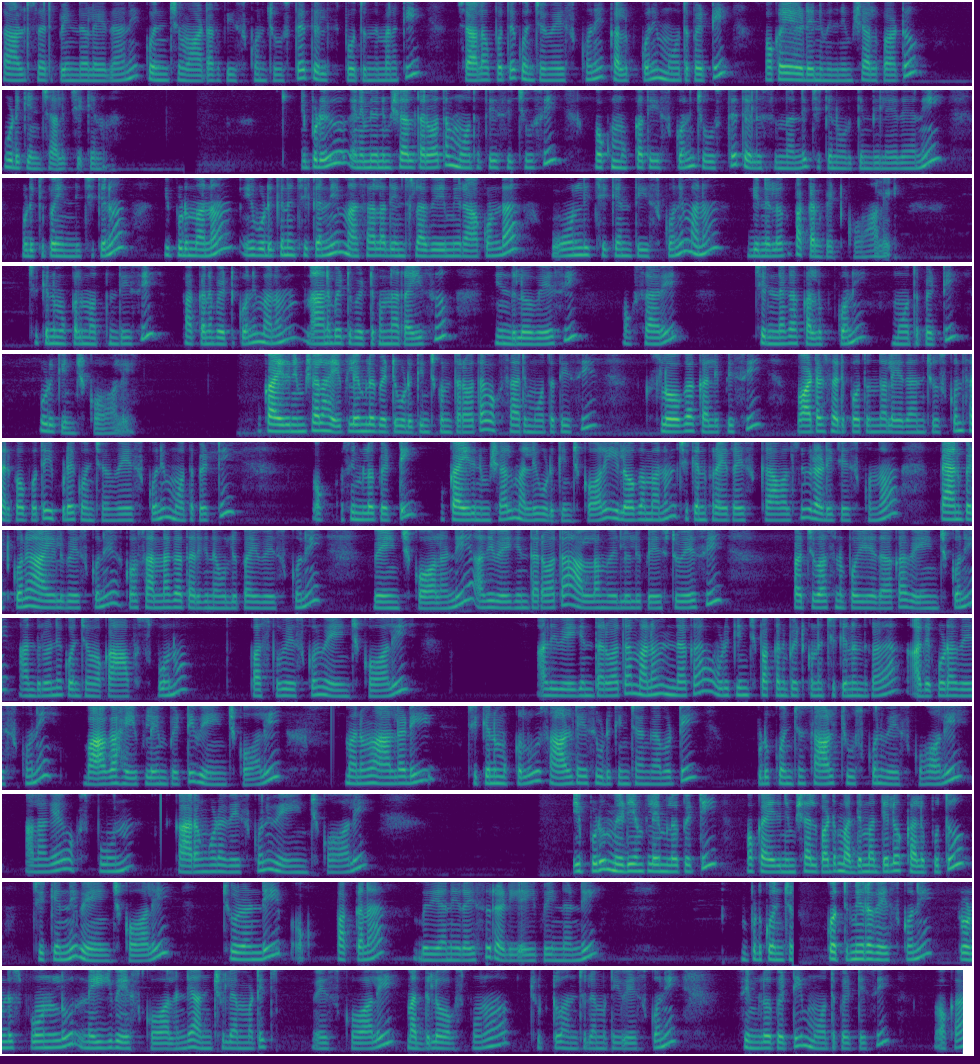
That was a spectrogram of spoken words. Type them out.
సాల్ట్ సరిపోయిందో లేదా అని కొంచెం వాటర్ తీసుకొని చూస్తే తెలిసిపోతుంది మనకి. చాలకపోతే కొంచెం వేసుకొని కలుపుకొని మూత పెట్టి ఒక ఏడు ఎనిమిది నిమిషాల పాటు ఉడికించాలి చికెన్. ఇప్పుడు ఎనిమిది నిమిషాల తర్వాత మూత తీసి చూసి ఒక ముక్క తీసుకొని చూస్తే తెలుస్తుందండి చికెన్ ఉడికింది లేదే అని. ఉడికిపోయింది చికెను. ఇప్పుడు మనం ఈ ఉడికిన చికెన్ని మసాలా దినుసులు అవి ఏమీ రాకుండా ఓన్లీ చికెన్ తీసుకొని మనం గిన్నెలోకి పక్కన పెట్టుకోవాలి. చికెన్ ముక్కలు మొత్తం తీసి పక్కన పెట్టుకొని మనం నానబెట్టి పెట్టుకున్న రైసు ఇందులో వేసి ఒకసారి చిన్నగా కలుపుకొని మూత పెట్టి ఉడికించుకోవాలి. ఒక ఐదు నిమిషాలు హై ఫ్లేమ్లో పెట్టి ఉడికించుకున్న తర్వాత ఒకసారి మూత తీసి స్లోగా కలిపేసి వాటర్ సరిపోతుందా లేదా అని చూసుకొని సరిపోతే ఇప్పుడే కొంచెం వేసుకొని మూత పెట్టి సిమ్లో పెట్టి ఒక ఐదు నిమిషాలు మళ్ళీ ఉడికించుకోవాలి. ఈలోగా మనం చికెన్ ఫ్రైడ్ రైస్ కావాల్సినవి రెడీ చేసుకుందాం. ప్యాన్ పెట్టుకొని ఆయిల్ వేసుకొని ఒక సన్నగా తరిగిన ఉల్లిపాయ వేసుకొని వేయించుకోవాలండి. అది వేగిన తర్వాత అల్లం వెల్లుల్లి పేస్ట్ వేసి పచ్చివాసన పోయేదాకా వేయించుకొని అందులోనే కొంచెం ఒక హాఫ్ స్పూను పసుపు వేసుకొని వేయించుకోవాలి. అది వేగిన తర్వాత మనం ఇందాక ఉడికించి పక్కన పెట్టుకున్న చికెన్ ఉంది కదా అది కూడా వేసుకొని బాగా హై ఫ్లేమ్ పెట్టి వేయించుకోవాలి. మనం ఆల్రెడీ చికెన్ ముక్కలు సాల్ట్ వేసి ఉడికించాం కాబట్టి ఇప్పుడు కొంచెం సాల్ట్ చూసుకొని వేసుకోవాలి. అలాగే ఒక స్పూన్ కారం కూడా వేసుకొని వేయించుకోవాలి. ఇప్పుడు మీడియం ఫ్లేమ్లో పెట్టి ఒక ఐదు నిమిషాల పాటు మధ్య మధ్యలో కలుపుతూ చికెన్ని వేయించుకోవాలి. చూడండి ఒక పక్కన బిర్యానీ రైస్ రెడీ అయిపోయిందండి. ఇప్పుడు కొంచెం కొత్తిమీర వేసుకొని రెండు స్పూన్లు నెయ్యి వేసుకోవాలండి. అంచులెమ్మటి వేసుకోవాలి. మధ్యలో ఒక స్పూను చుట్టూ అంచులెమ్మటి వేసుకొని సిమ్లో పెట్టి మూత పెట్టేసి ఒక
